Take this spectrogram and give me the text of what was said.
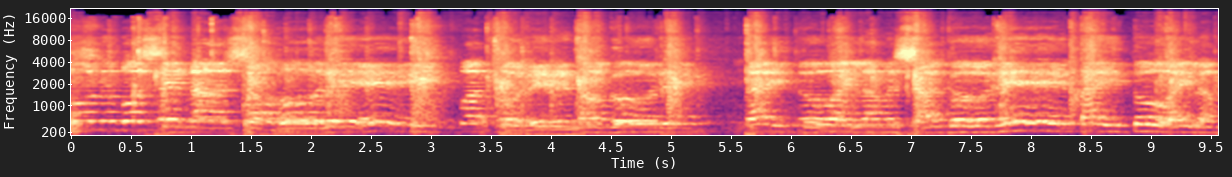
মন বসে না শহরে, পাথরের নগরে, তাই তো আইলাম সাগরে, তাই তো আইলাম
